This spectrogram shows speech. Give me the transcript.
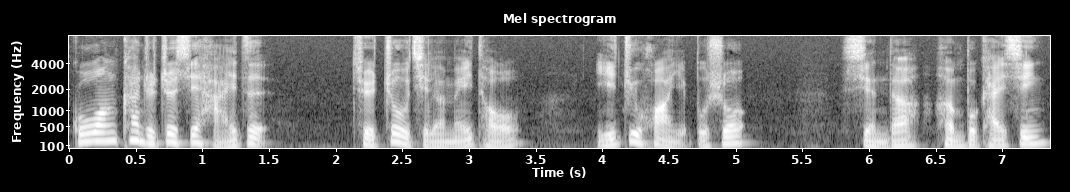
国王看着这些孩子，却皱起了眉头，一句话也不说，显得很不开心。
